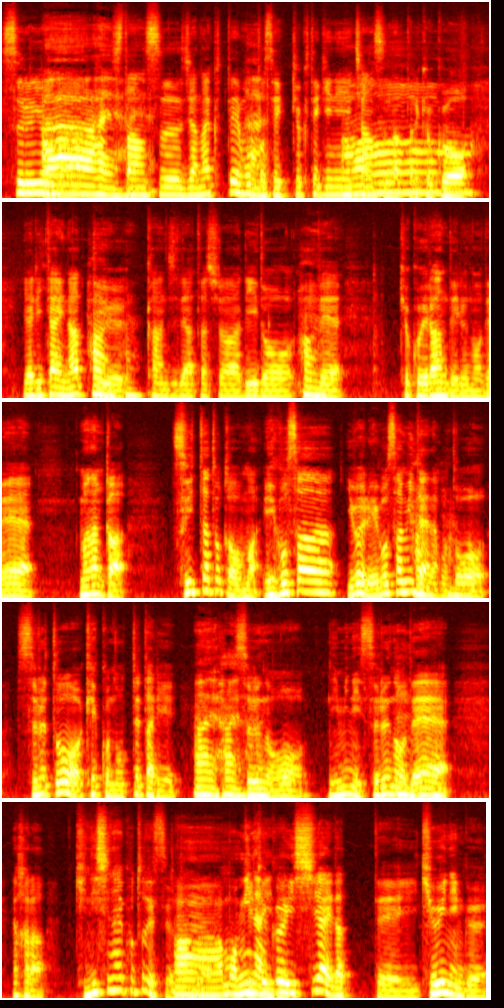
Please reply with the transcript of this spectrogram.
するようなスタンスじゃなくて、はい。はい、もっと積極的にチャンスになったら曲をやりたいなっていう感じで私はリードで曲を選んでいるので、まあなんかツイッターとかをまあエゴサいわゆるエゴサみたいなことをすると結構載ってたりするのを耳にするのでだから気にしないことですよね。もう結局1試合だって9イニング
